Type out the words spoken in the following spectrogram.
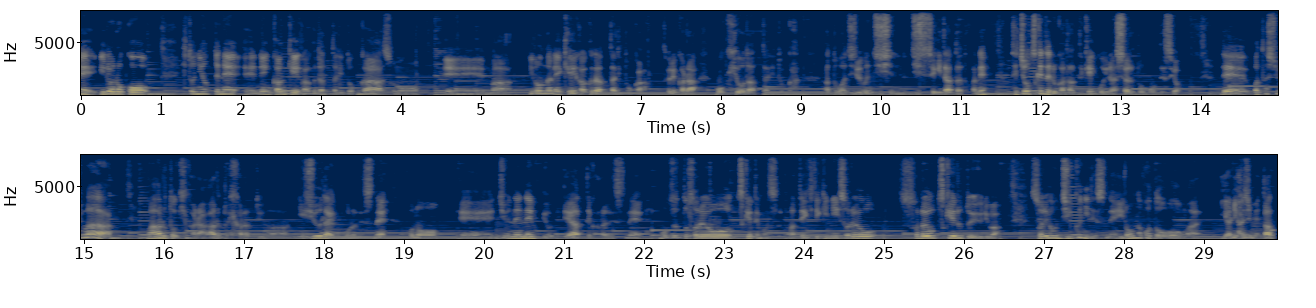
ね、いろいろこう、人によってね、年間計画だったりとか、その、えー、まあ、いろんなね、計画だったりとか、それから目標だったりとか、あとは自分自身の実績だったりとかね、手帳つけてる方って結構いらっしゃると思うんですよ。で、私は、まあ、ある時から、ある時からっていうのは、20代の頃ですね、この、えー、10年年表に出会ってからですね、もうずっとそれをつけてます。まあ、定期的にそれを、それをつけるというよりは、それを軸にですね、いろんなことを、まあ、やり始めたっ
